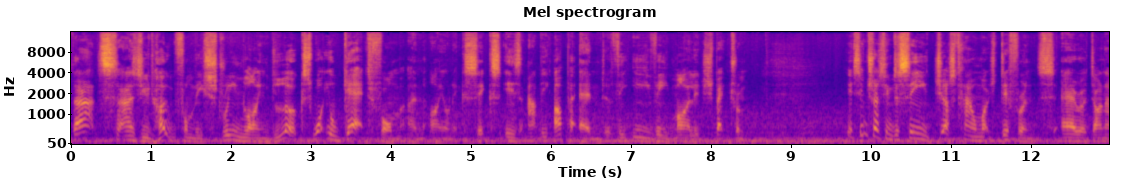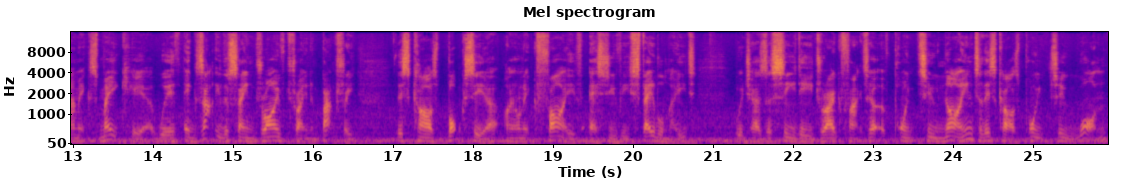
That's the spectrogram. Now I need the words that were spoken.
that, as you'd hope from the streamlined looks, what you'll get from an Ioniq 6 is at the upper end of the EV mileage spectrum. It's interesting to see just how much difference aerodynamics make here with exactly the same drivetrain and battery. This car's boxier Ioniq 5 SUV stablemate which has a CD drag factor of 0.29 to this car's 0.21,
